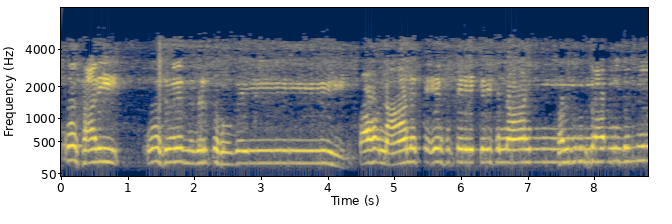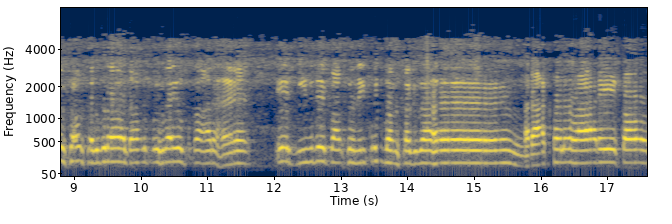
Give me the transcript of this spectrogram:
ਉਹ ਸਾਰੀ ਉਸ ਵੇਲੇ ਨਿਵਰਤ ਹੋ ਗਈ। ਕਹੋ ਨਾਨਕ ਇਸ ਤੇ ਕਿਛ ਨਾਹੀ। ਸਤਿਗੁਰੂ ਨੂੰ ਦੁਨੀਆ ਸਭ ਸਤਿਗੁਰਾਂ ਅਕਾਲ ਪੁਰਖ ਦਾ ਉਪਕਾਰ ਹੈ। ਇਹ ਜੀਵ ਦੇ ਪਾਸੋਂ ਨਹੀਂ ਕੁਝ ਬਣ ਸਕਦਾ ਹੈ। ਰਾਖਨ ਹਾਰੇ ਕੋ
